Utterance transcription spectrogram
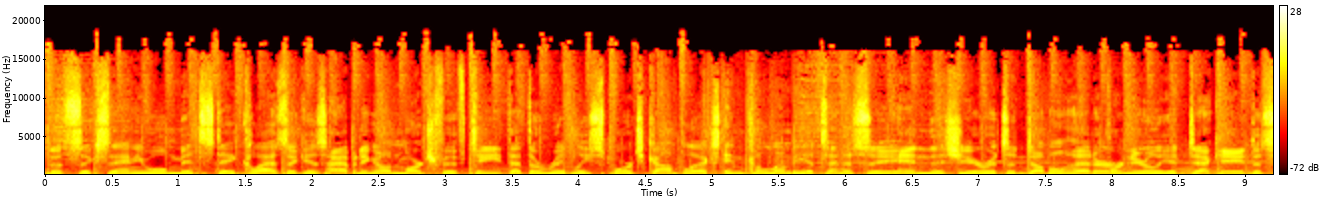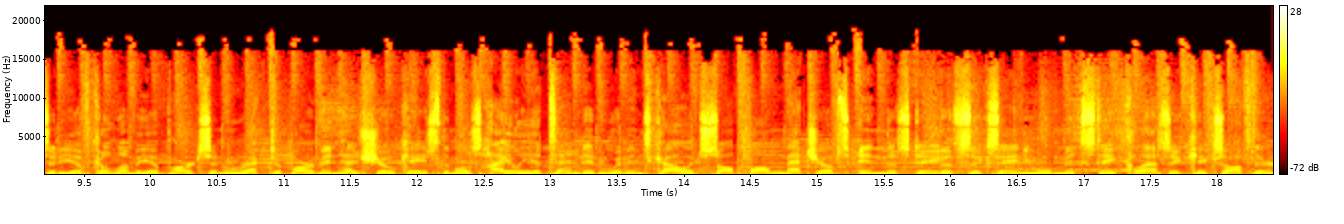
The sixth annual Mid State Classic is happening on March 15th at the Ridley Sports Complex in Columbia, Tennessee. And this year it's a doubleheader. For nearly a decade, the City of Columbia Parks and Rec Department has showcased the most highly attended women's college softball matchups in the state. The sixth annual Mid State Classic kicks off their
